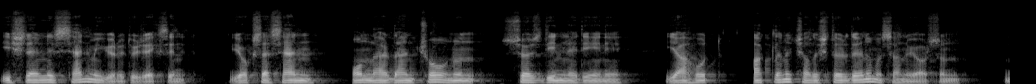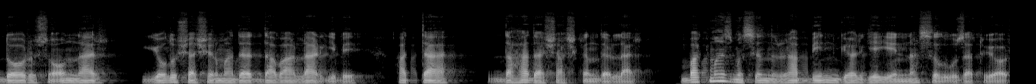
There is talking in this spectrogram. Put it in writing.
İşlerini sen mi yürüteceksin? Yoksa sen onlardan çoğunun söz dinlediğini yahut aklını çalıştırdığını mı sanıyorsun? Doğrusu onlar yolu şaşırmada davarlar gibi, hatta daha da şaşkındırlar. Bakmaz mısın Rabbin gölgeyi nasıl uzatıyor?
